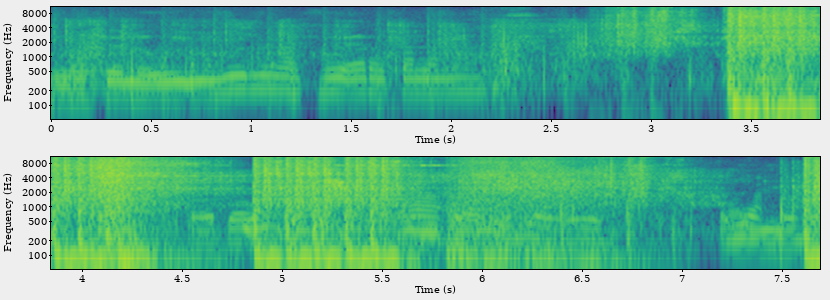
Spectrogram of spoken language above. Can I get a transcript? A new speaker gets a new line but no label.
siya na uwi. Yun nga ko era talaga.
Ah, ganyan,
